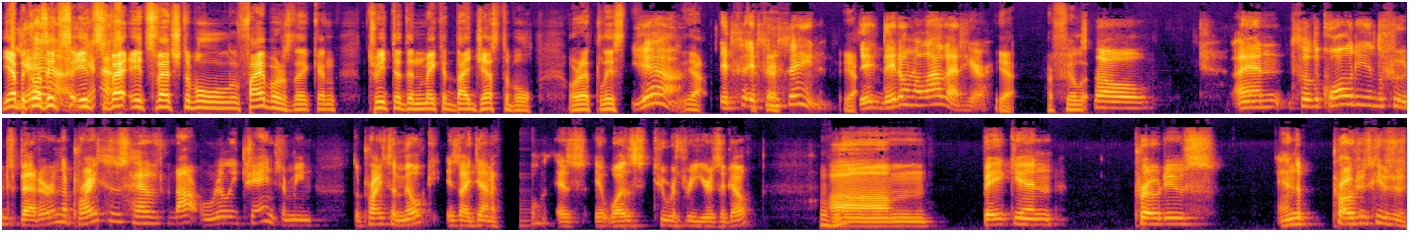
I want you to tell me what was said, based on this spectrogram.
Yeah, because Yeah, it's it's yeah. ve- it's vegetable fibers. They can treat it and make it digestible, or at least Yeah, yeah. it's it's Okay. insane. Yeah. They they don't allow that here. Yeah, I feel So, and so the quality of the food's better, and the prices have not really changed. I mean, the price of milk is identical as it was two or three years ago. Mhm. Um, bacon, produce, and the produce here is,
